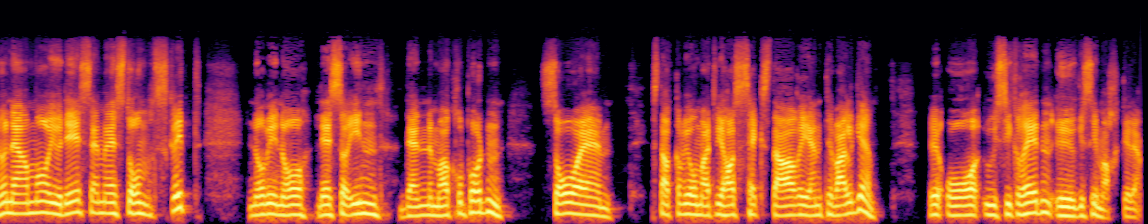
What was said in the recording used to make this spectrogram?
nå nærmer jo det seg med stormskritt. Når vi nå leser inn denne makropoden, så eh, snakker vi om at vi har seks dager igjen til valget, eh, og usikkerheten økes i markedet.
